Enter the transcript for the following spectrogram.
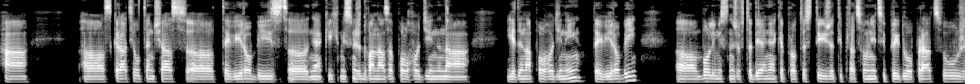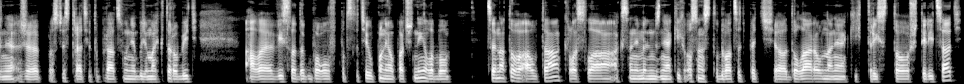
a skrátil ten čas tej výroby z nejakých, myslím, že 12,5 hodín na 1,5 hodiny tej výroby. Boli, myslím, že vtedy aj nejaké protesty, že tí pracovníci prídu o prácu, že, ne, že proste stratia tú prácu, nebude mať kto robiť ale výsledok bol v podstate úplne opačný, lebo cena toho auta klesla, ak sa nemýlim, z nejakých 825 eh, dolárov na nejakých 340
